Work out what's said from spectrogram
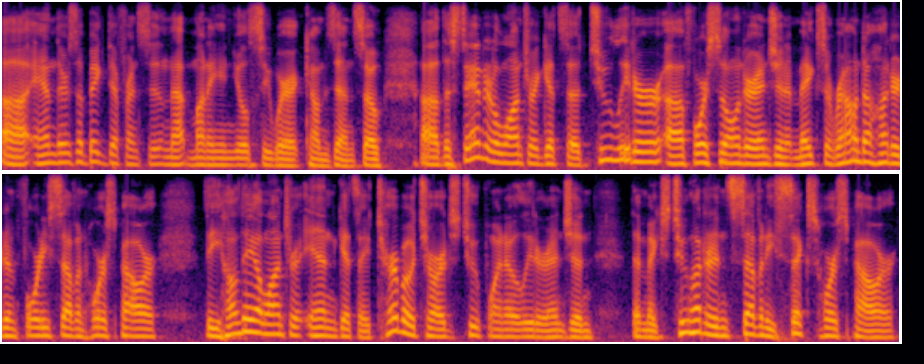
Uh, and there's a big difference in that money, and you'll see where it comes in. So uh, the standard Elantra gets a two liter uh, four cylinder engine. It makes around 147 horsepower. The Hyundai Elantra N gets a turbocharged 2.0 liter engine that makes 276 horsepower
